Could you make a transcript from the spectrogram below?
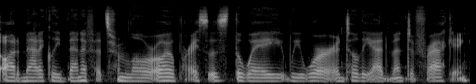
automatically benefits from lower oil prices the way we were until the advent of fracking.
